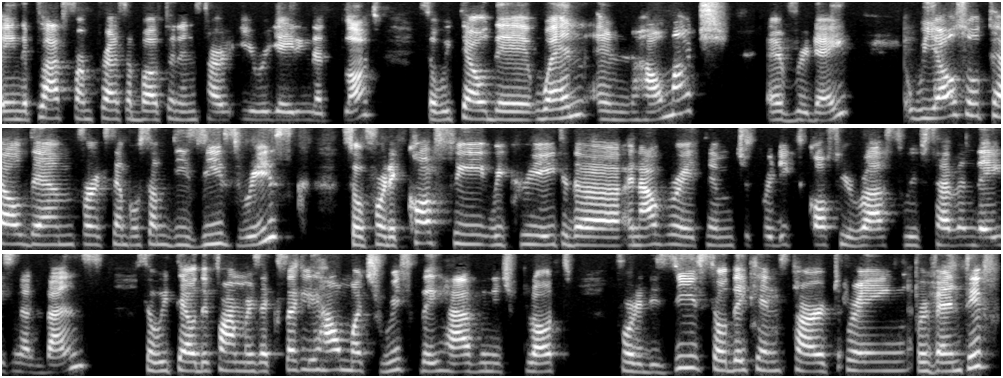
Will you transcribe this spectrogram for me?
in the platform press a button and start irrigating that plot. So we tell the when and how much every day. We also tell them for example some disease risk. So for the coffee we created a, an algorithm to predict coffee rust with seven days in advance. So we tell the farmers exactly how much risk they have in each plot for the disease so they can start spraying preventive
